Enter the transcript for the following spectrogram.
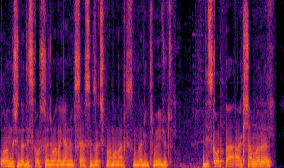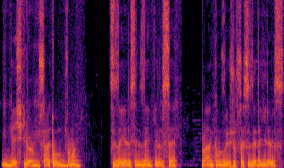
Onun dışında Discord sunucuma da gelmek isterseniz açıklamalar kısmında link mevcut. Discord'da akşamları 5 giriyorum müsait olduğum zaman. Siz de gelirseniz denk gelirse rankımız uyuşursa size de gireriz.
